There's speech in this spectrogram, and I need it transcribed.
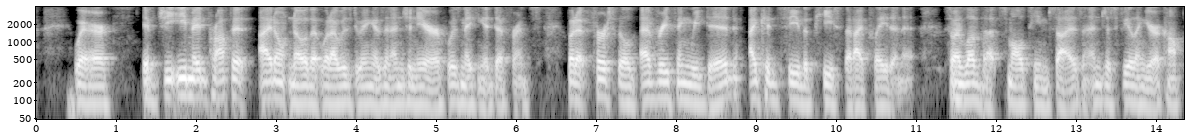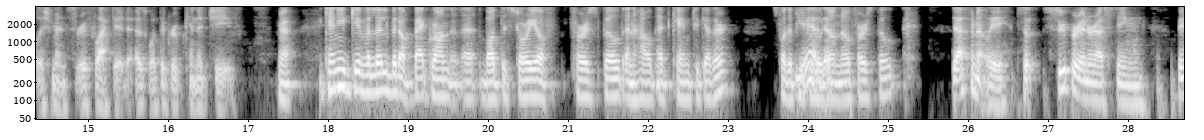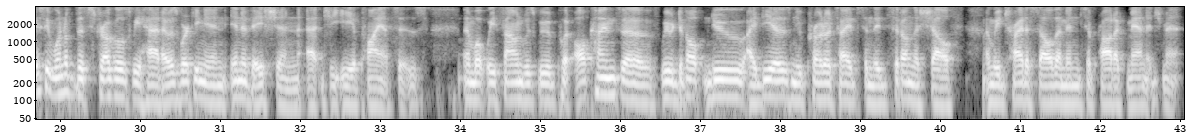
where if GE made profit, I don't know that what I was doing as an engineer was making a difference. But at FirstBuild, everything we did, I could see the piece that I played in it. So I hmm. love that small team size and just feeling your accomplishments reflected as what the group can achieve. Yeah. Can you give a little bit of background uh, about the story of FirstBuild and how that came together for the people yeah, who don't know FirstBuild? Definitely. So super interesting basically one of the struggles we had, I was working in innovation at GE Appliances. And what we found was we would put all kinds of, we would develop new ideas, new prototypes, and they'd sit on the shelf and we'd try to sell them into product management.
